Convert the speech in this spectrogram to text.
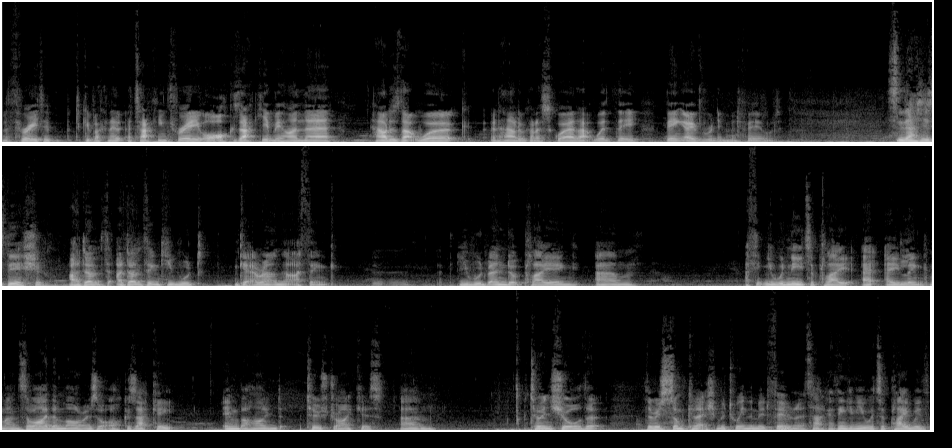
the three to, to give like an attacking three, or Okazaki in behind there? How does that work, and how do we kind of square that with the being overrun in midfield? See, that is the issue. I don't, th- I don't think you would get around that. I think you would end up playing. Um, I think you would need to play a, a, link man, so either Mahrez or Okazaki in behind two strikers um, to ensure that there is some connection between the midfield and attack. I think if you were to play with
